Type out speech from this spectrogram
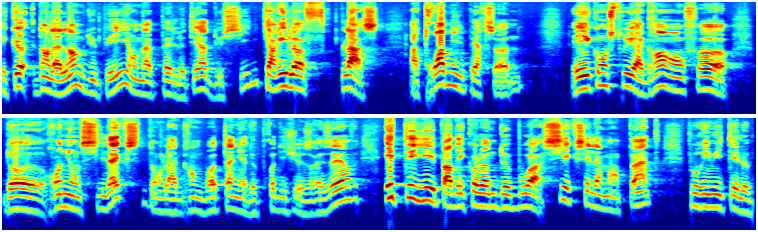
et que dans la langue du pays, on appelle le théâtre du cygne, car il offre place à 3000 personnes et est construit à grand renfort de rognons de silex, dont la Grande-Bretagne a de prodigieuses réserves, étayé par des colonnes de bois si excellemment peintes pour imiter le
